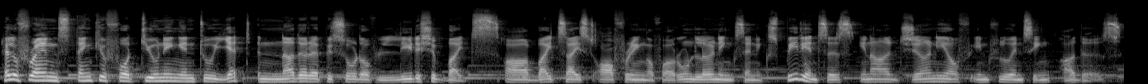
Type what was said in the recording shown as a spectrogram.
Hello, friends. Thank you for tuning into yet another episode of Leadership Bytes, our bite sized offering of our own learnings and experiences in our journey of influencing others.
